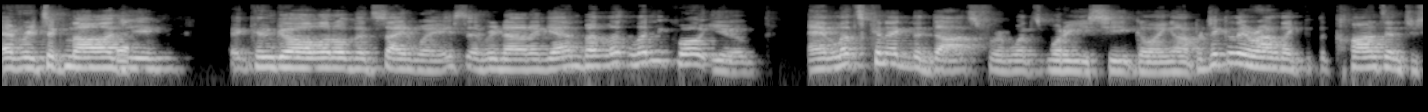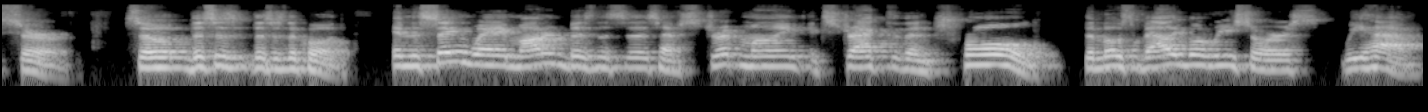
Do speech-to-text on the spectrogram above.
every technology it can go a little bit sideways every now and again. But let, let me quote you and let's connect the dots for what's what do you see going on particularly around like the content to serve. So this is this is the quote. In the same way modern businesses have strip mined extracted and trolled the most valuable resource we have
